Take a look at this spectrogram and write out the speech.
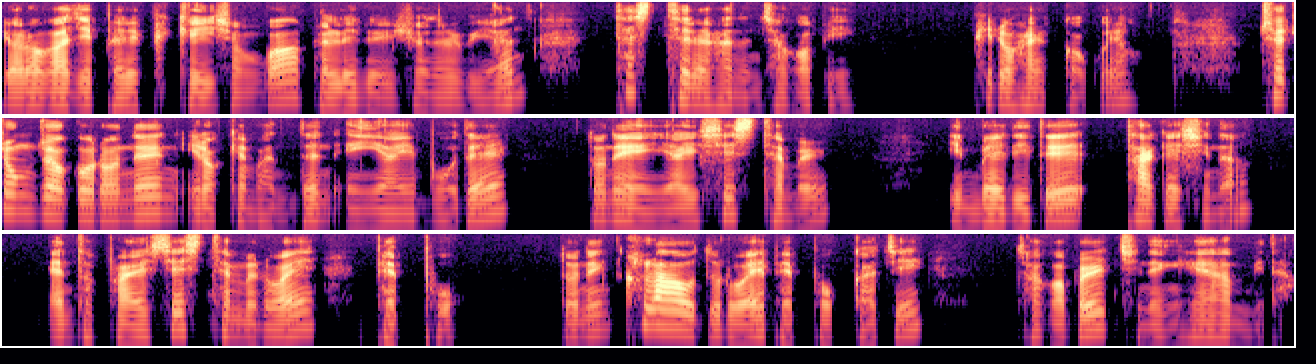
여러 가지 베리피케이션과 밸리데이션을 위한 테스트를 하는 작업이 필요할 거고요. 최종적으로는 이렇게 만든 AI 모델 또는 AI 시스템을 인베디드 타겟이나 엔터프라이즈 시스템으로의 배포 또는 클라우드로의 배포까지 작업을 진행해야 합니다.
